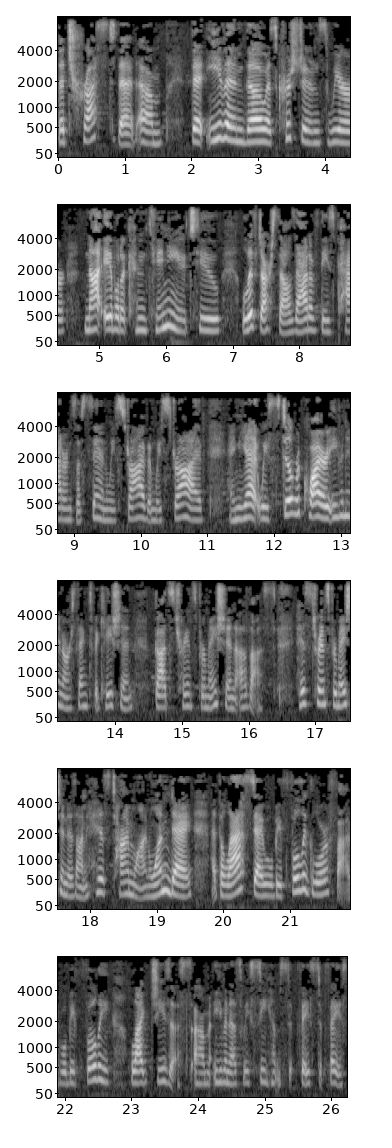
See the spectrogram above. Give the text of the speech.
the trust that um, that even though as Christians we're not able to continue to lift ourselves out of these patterns of sin, we strive and we strive, and yet we still require, even in our sanctification, God's transformation of us. His transformation is on His timeline. One day, at the last day, we'll be fully glorified. We'll be fully like Jesus, um, even as we see Him face to face.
